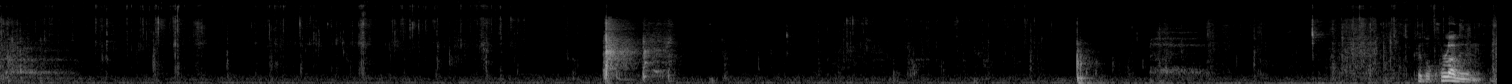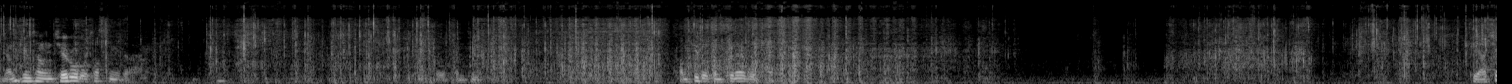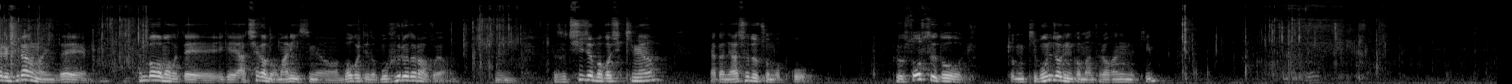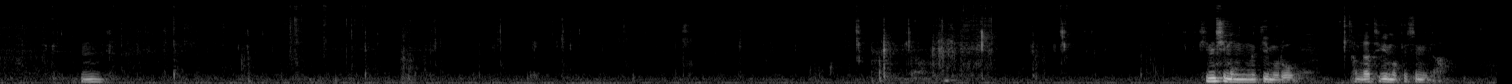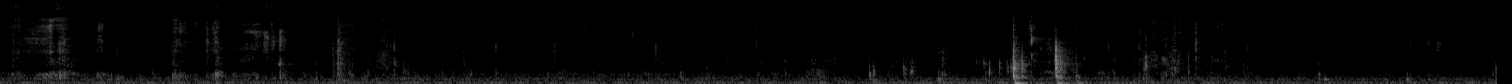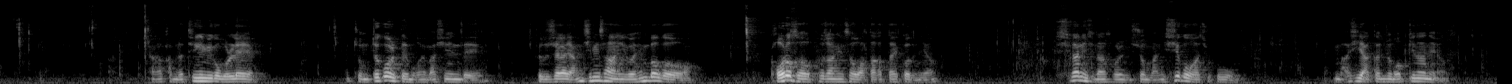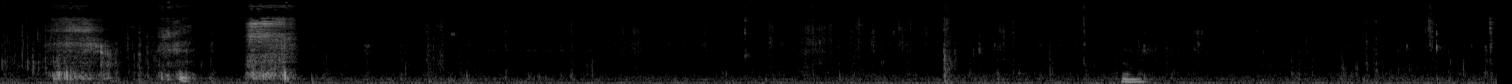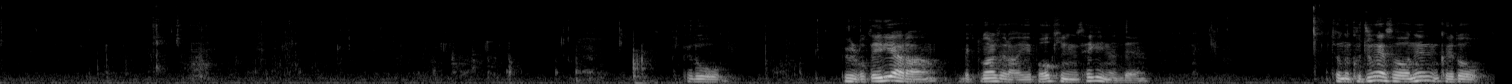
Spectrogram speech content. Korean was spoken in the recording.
그래도 콜라는 양심상 제로로 샀습니다. 어, 감튀. 감튀도 좀 꺼내고. 그 야채를 싫어하는 건 아닌데 햄버거 먹을 때 이게 야채가 너무 많이 있으면 먹을 때 너무 흐르더라고요. 음. 그래서 치즈버거 시키면 약간 야채도 좀 없고 그리고 소스도 좀 기본적인 것만 들어가는 느낌? 음. 김치 먹는 느낌으로 감자튀김 먹겠습니다. 아 감자튀김 이거 원래 좀 뜨거울 때 먹어야 맛있는데 그래도 제가 양심상 이거 햄버거 걸어서 포장해서 왔다 갔다 했거든요 시간이 지나서 그런지 좀 많이 식어가지고 맛이 약간 좀 없긴 하네요 음. 그래도 그 롯데리아랑 맥도날드랑 이 버거킹 세 개 있는데 저는 그 중에서는 그래도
